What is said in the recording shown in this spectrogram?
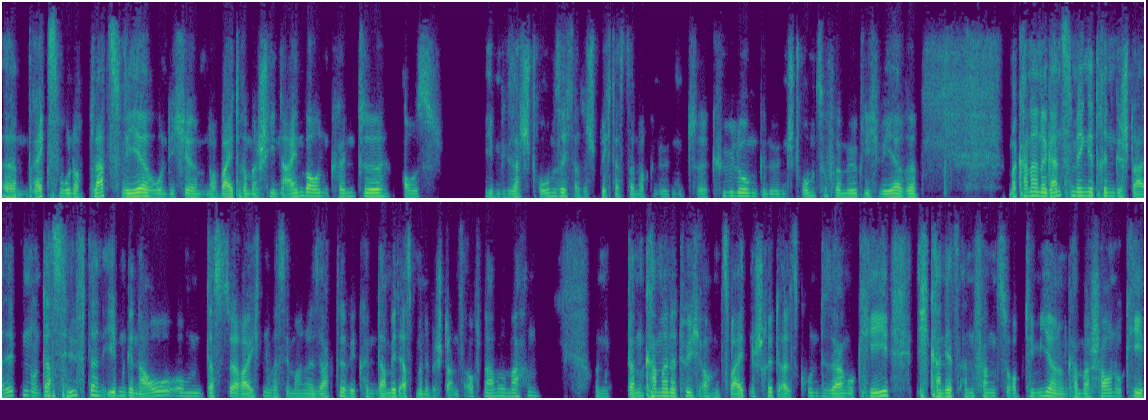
ähm, Racks, wo noch Platz wäre und ich ähm, noch weitere Maschinen einbauen könnte aus eben wie gesagt Stromsicht, also sprich, dass da noch genügend äh, Kühlung, genügend Stromzufuhr möglich wäre. Man kann da eine ganze Menge drin gestalten und das hilft dann eben genau, um das zu erreichen, was Emanuel sagte. Wir können damit erstmal eine Bestandsaufnahme machen und dann kann man natürlich auch im zweiten Schritt als Kunde sagen, okay, ich kann jetzt anfangen zu optimieren und kann mal schauen, okay,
